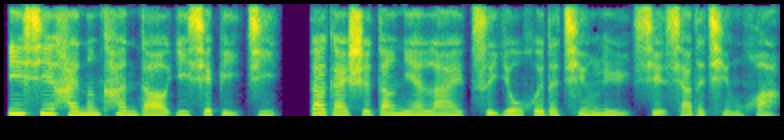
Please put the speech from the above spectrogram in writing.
依稀还能看到一些笔记，大概是当年来此幽会的情侣写下的情话，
